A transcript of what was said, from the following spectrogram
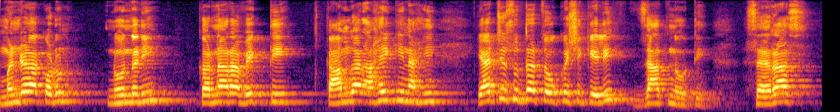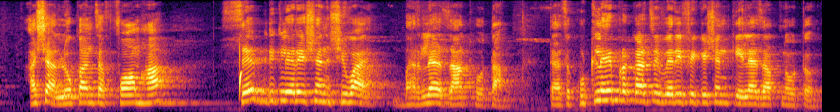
मंडळाकडून नोंदणी करणारा व्यक्ती कामगार आहे की नाही याचीसुद्धा चौकशी केली जात नव्हती. सर्रास अशा लोकांचा फॉर्म हा सेल्फ डिक्लेरेशन शिवाय भरल्या जात होता. त्याचं कुठल्याही प्रकारचं व्हेरिफिकेशन केल्या जात नव्हतं.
